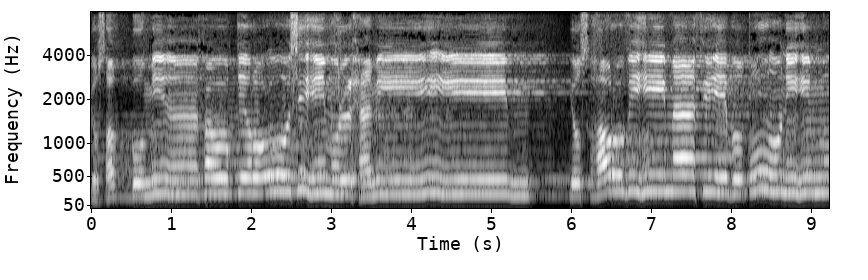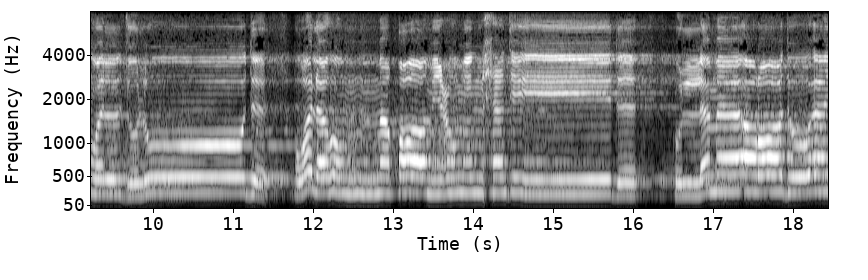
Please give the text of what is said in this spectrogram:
يصب من فوق رؤوسهم الحميم يصهر به ما في بطونهم والجلود ولهم مقامع من حديد. كلما أرادوا أن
